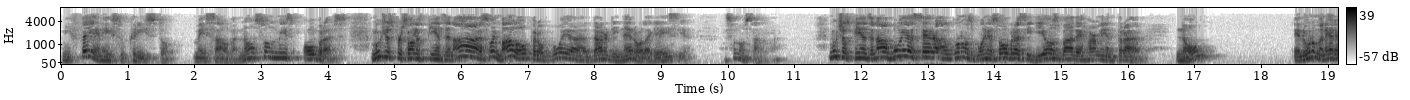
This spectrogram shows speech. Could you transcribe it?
Mi fe en Jesucristo me salva, no son mis obras. Muchas personas piensan, ah, soy malo, pero voy a dar dinero a la iglesia. Eso no salva. Muchos piensan, ah, voy a hacer algunas buenas obras y Dios va a dejarme entrar. No. En una manera,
